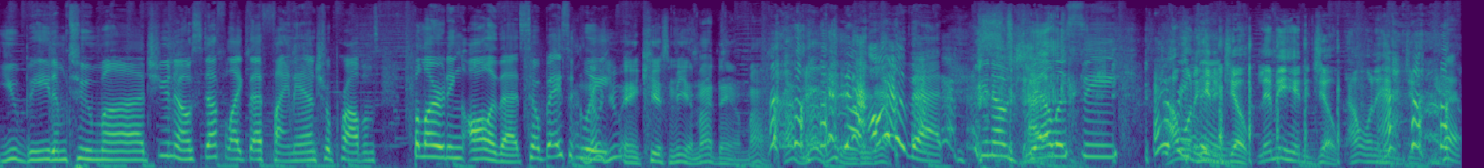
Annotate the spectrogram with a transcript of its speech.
you beat him too much, you know, stuff like that, financial problems. Flirting, all of that. So basically, you ain't kissed me in my damn mouth. I know you didn't do yeah, all of that. You know, jealousy, everything. I want to hear the joke. Let me hear the joke. I want to hear the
